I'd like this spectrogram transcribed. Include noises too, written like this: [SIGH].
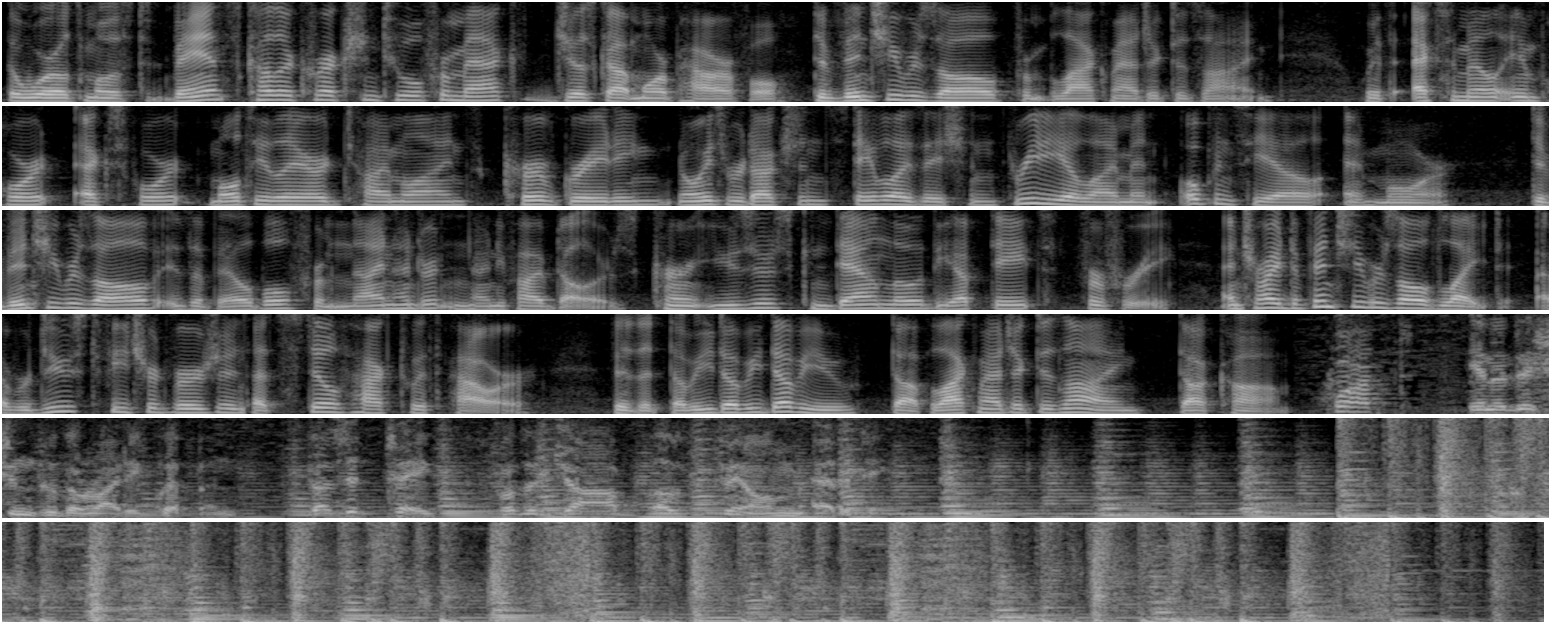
The world's most advanced color correction tool for Mac just got more powerful. DaVinci Resolve from Blackmagic Design. With XML import, export, multi-layered timelines, curve grading, noise reduction, stabilization, 3D alignment, OpenCL, and more. DaVinci Resolve is available from $995. Current users can download the updates for free. And try DaVinci Resolve Lite, a reduced featured version that's still packed with power. Visit www.blackmagicdesign.com. What, in addition to the right equipment, does it take for the job of film editing?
